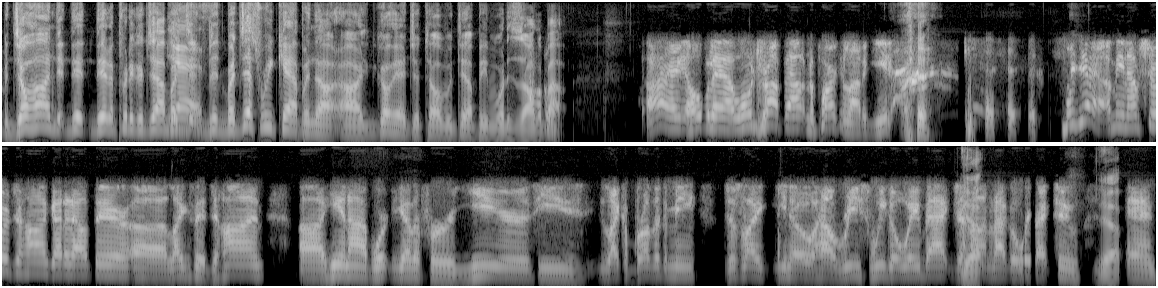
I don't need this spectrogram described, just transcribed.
but Jahan did, did, did a pretty good job. But Yes. ju- but just recapping. Uh, uh, go ahead, Jatovi. Tell people what it's all about. All right, hopefully I won't drop out in the parking lot again. But yeah, I mean, I'm sure Jahan got it out there. Uh, like I said, Jahan, uh, he and I have worked together for years. He's like a brother to me, just like you know how Reese we go way back. Jahan Yep. and I go way back too. Yep. And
